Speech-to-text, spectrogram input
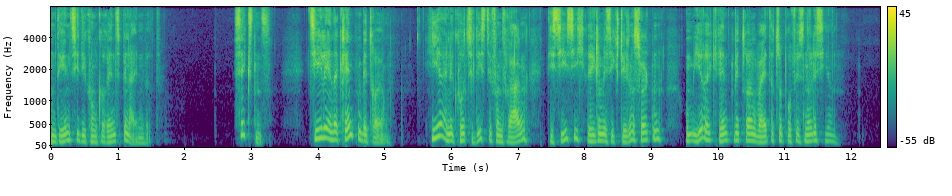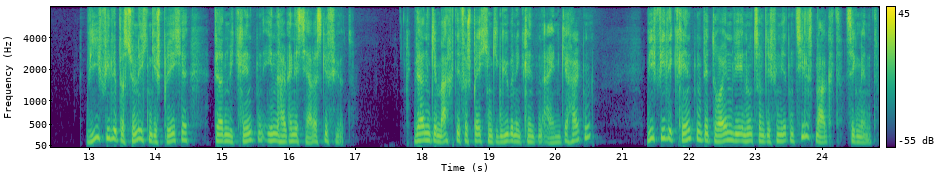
um den sie die Konkurrenz beneiden wird. Sechstens. Ziele in der Klientenbetreuung. Hier eine kurze Liste von Fragen, die Sie sich regelmäßig stellen sollten, um Ihre Klientenbetreuung weiter zu professionalisieren. Wie viele persönlichen Gespräche werden mit Klienten innerhalb eines Jahres geführt? Werden gemachte Versprechen gegenüber den Klienten eingehalten? Wie viele Klienten betreuen wir in unserem definierten Zielsmarktsegment?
